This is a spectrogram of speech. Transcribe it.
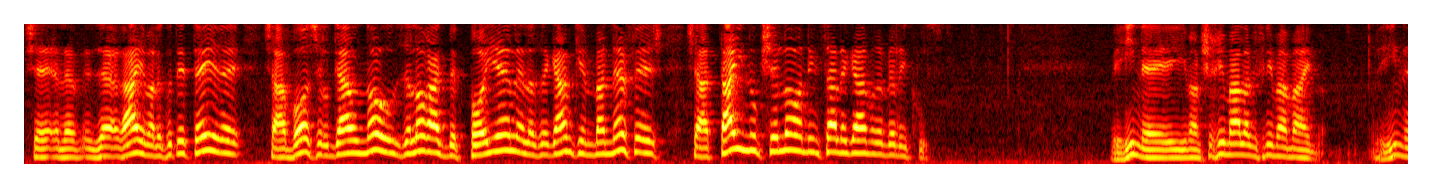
שזה ריים על לקוטי תרא, שהאבות של גל נול זה לא רק בפויל, אלא זה גם כן בנפש, שהתיינוק שלו נמצא לגמרי בליכוס. והנה, ממשיכים הלאה בפנים המים. והנה,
